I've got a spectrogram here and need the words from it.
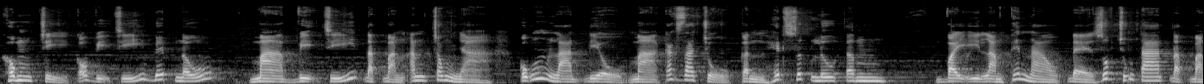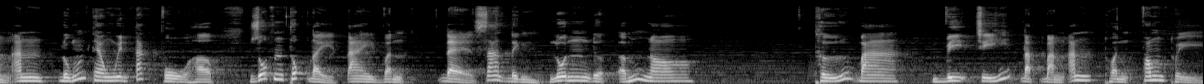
Không chỉ có vị trí bếp nấu, mà vị trí đặt bàn ăn trong nhà cũng là điều mà các gia chủ cần hết sức lưu tâm. Vậy làm thế nào để giúp chúng ta đặt bàn ăn đúng theo nguyên tắc phù hợp, giúp thúc đẩy tài vận để gia đình luôn được ấm no. Thứ ba, vị trí đặt bàn ăn thuận phong thủy.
